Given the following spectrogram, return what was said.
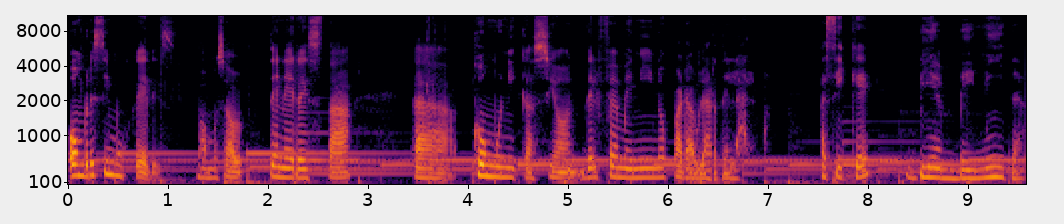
hombres y mujeres, vamos a tener esta ah, comunicación del femenino para hablar del alma. Así que bienvenida,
